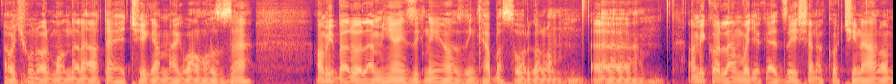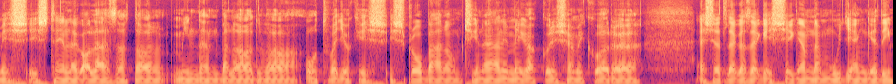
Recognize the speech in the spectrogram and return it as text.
ahogy Hunor mondaná, a tehetségem megvan hozzá, ami belőlem hiányzik néha, az inkább a szorgalom. Amikor nem vagyok edzésen, akkor csinálom, és, és tényleg alázattal mindent beleadva ott vagyok, és, és próbálom csinálni, még akkor is, amikor esetleg az egészségem nem úgy engedi.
